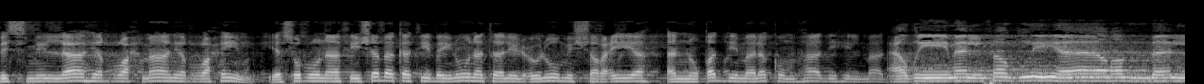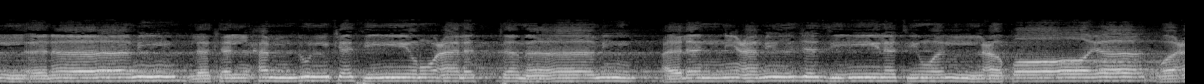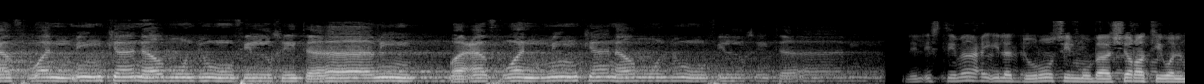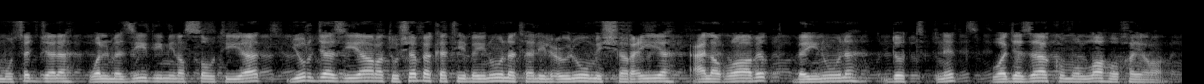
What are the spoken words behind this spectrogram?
بسم الله الرحمن الرحيم. يسرنا في شبكة بينونة للعلوم الشرعية أن نقدم لكم هذه المادة. عظيم الفضل يا رب الأنام. لك الحمد الكثير على التمام. على النعم الجزيلة والعطايا. وعفوا منك نرجو في الختام. وعفوا منك نرجو في الختام. للاستماع إلى الدروس المباشرة والمسجلة والمزيد من الصوتيات يرجى زيارة شبكة بينونة للعلوم الشرعية على الرابط بينونة دوت نت. وجزاكم الله خيرا.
